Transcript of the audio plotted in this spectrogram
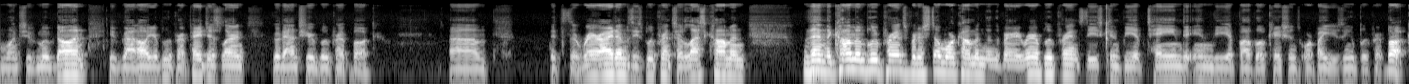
once you've moved on, you've got all your blueprint pages learned, go down to your blueprint book. It's the rare items. These blueprints are less common than the common blueprints, but are still more common than the very rare blueprints. These can be obtained in the above locations or by using a blueprint book.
